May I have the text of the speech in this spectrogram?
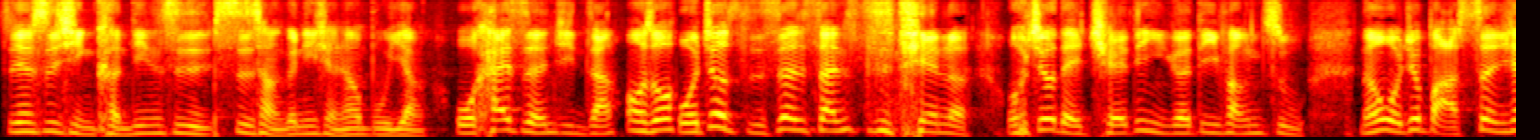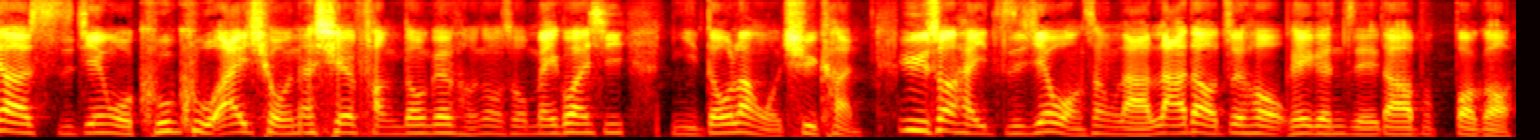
这件事情肯定是市场跟你想象不一样。我开始很紧张，我说我就只剩三四天了，我就得决定一个地方住。然后我就把剩下的时间，我苦苦哀求那些房东跟房东说，没关系，你都让我去看，预算还直接往上拉，拉到最后可以跟直接大家报告，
